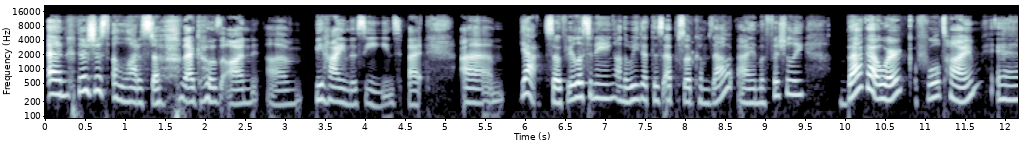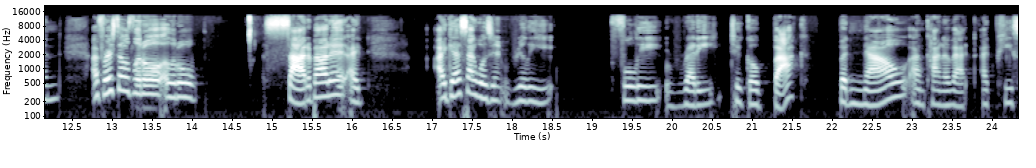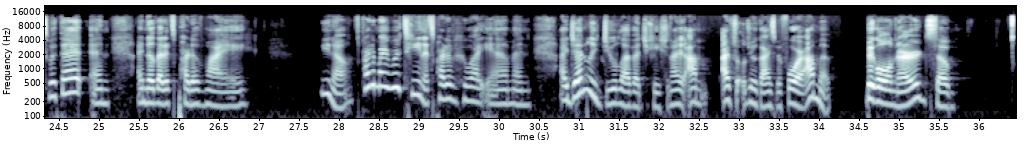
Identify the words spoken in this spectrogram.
And there's just a lot of stuff that goes on um, behind the scenes. But um, yeah, so if you're listening on the week that this episode comes out, I am officially back at work full time and at first I was a little a little sad about it. I I guess I wasn't really fully ready to go back, but now I'm kind of at at peace with it and I know that it's part of my you know, it's part of my routine. It's part of who I am, and I generally do love education. I, I'm I've told you guys before. I'm a big old nerd, so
